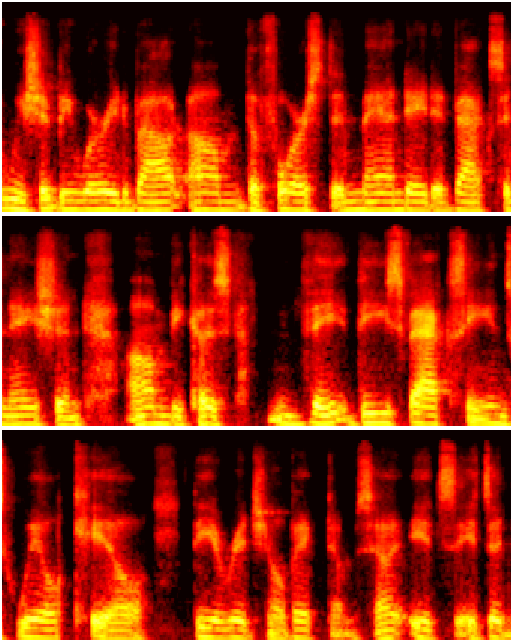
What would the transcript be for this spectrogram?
we should be worried about um, the forced and mandated vaccination um, because the, these vaccines will kill the original victims. Uh, it's it's a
